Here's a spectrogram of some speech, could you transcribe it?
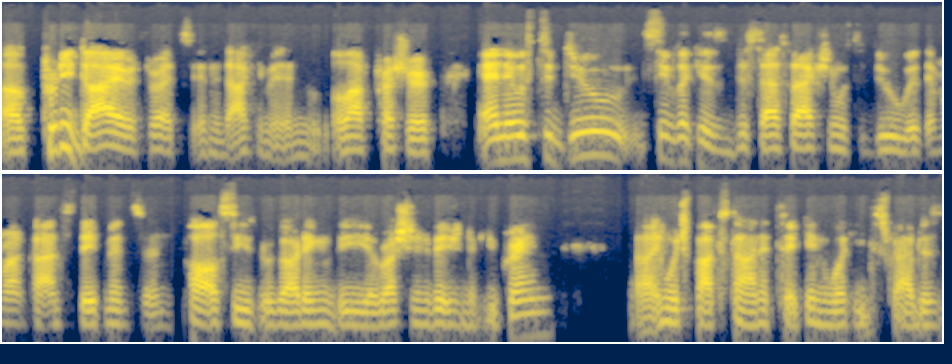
uh, pretty dire threats in the document and a lot of pressure. And it was to do, it seems like his dissatisfaction was to do with Imran Khan's statements and policies regarding the Russian invasion of Ukraine, uh, in which Pakistan had taken what he described as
